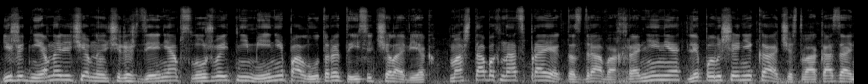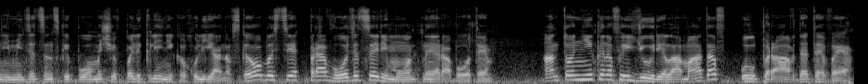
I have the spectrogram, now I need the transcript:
Ежедневно лечебное учреждение обслуживает не менее полутора тысяч человек. В масштабах нацпроекта здравоохранения для повышения качества оказания медицинской помощи в поликлиниках Ульяновской области проводятся ремонтные работы. Антон Никонов и Юрий Ломатов, Улправда ТВ.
